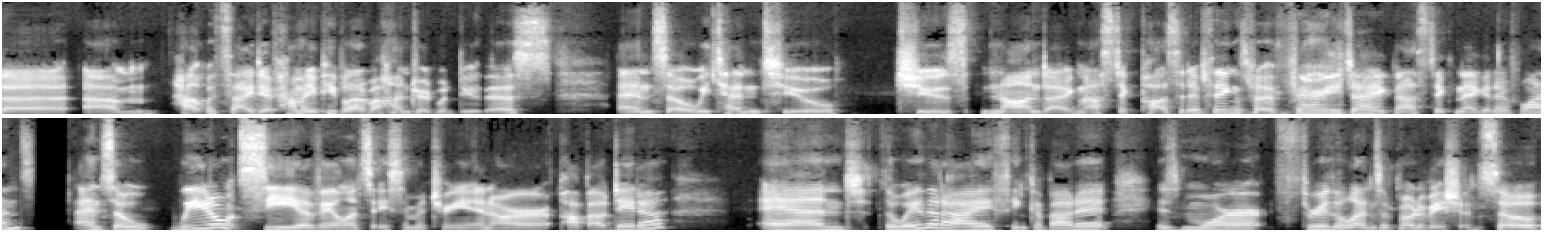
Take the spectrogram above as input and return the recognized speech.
the um, how the idea of how many people out of hundred would do this, and so we tend to choose non diagnostic positive things, but very diagnostic negative ones. And so we don't see a valence asymmetry in our pop out data. And the way that I think about it is more through the lens of motivation. So,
